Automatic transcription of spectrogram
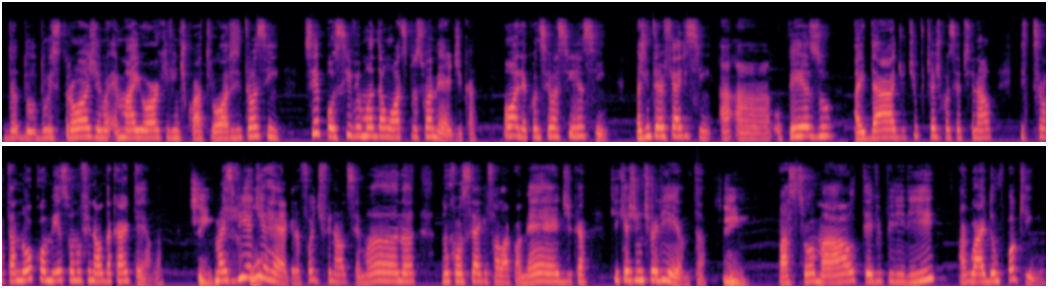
do, do, do, estrógeno é maior que 24 horas. Então, assim, se é possível, manda um WhatsApp para sua médica. Olha, aconteceu assim assim. Mas interfere sim a, a, o peso, a idade, o tipo de anticoncepcional, e se ela está no começo ou no final da cartela. Sim. Mas via o... de regra, foi de final de semana, não consegue falar com a médica, o que, que a gente orienta? Sim. Passou mal, teve piriri, aguarda um pouquinho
